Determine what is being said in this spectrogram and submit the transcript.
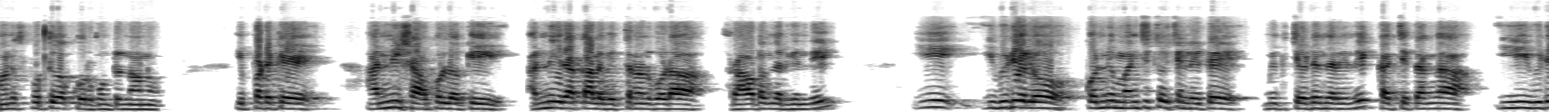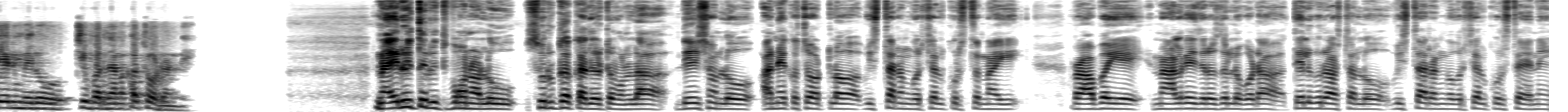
మనస్ఫూర్తిగా కోరుకుంటున్నాను. ఇప్పటికే అన్ని షాపుల్లోకి అన్ని రకాల విత్తనాలు కూడా రావడం జరిగింది. ఈ ఈ వీడియోలో కొన్ని మంచి సూచనలు అయితే మీకు చేయడం జరిగింది. ఖచ్చితంగా ఈ వీడియోని మీరు చివరి చూడండి. నైరుతి రుతుపవనాలు సురుగ్గా కదలటం వల్ల దేశంలో అనేక చోట్ల విస్తారంగా వర్షాలు కురుస్తున్నాయి. రాబోయే నాలుగైదు రోజుల్లో కూడా తెలుగు రాష్ట్రాల్లో విస్తారంగా వర్షాలు కురుస్తాయని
